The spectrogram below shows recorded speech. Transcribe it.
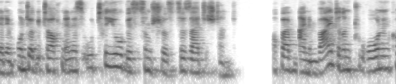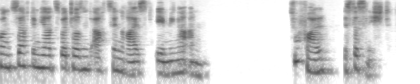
der dem untergetauchten NSU-Trio bis zum Schluss zur Seite stand. Auch bei einem weiteren Turonenkonzert im Jahr 2018 reist Eminger an. Zufall ist das nicht.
